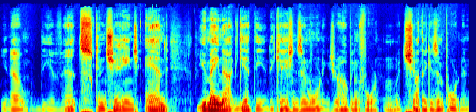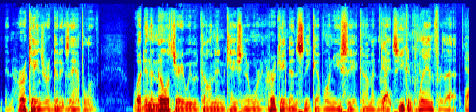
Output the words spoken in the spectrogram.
you know, the events can change. And you may not get the indications and warnings you're hoping for, mm-hmm. which I think is important. And, and hurricanes are a good example of what in the military we would call an indication and warning. A hurricane doesn't sneak up on you, you see it coming, right? Yeah. So you can plan for that. Yeah.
